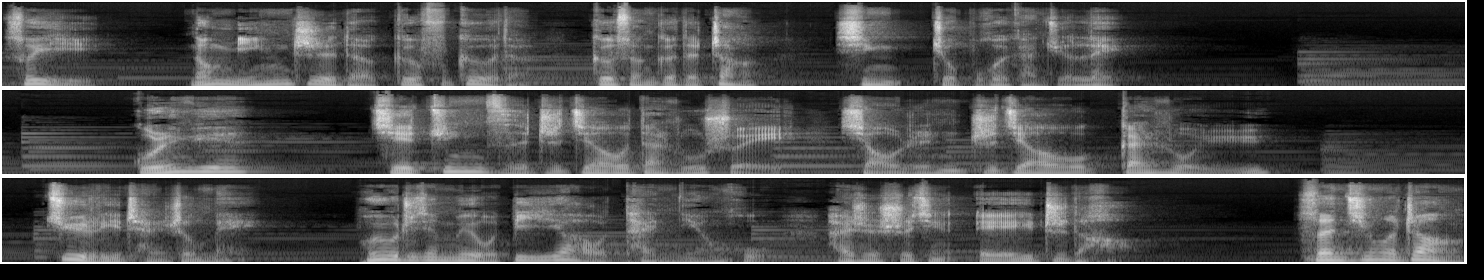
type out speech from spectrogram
所以，能明智的各付各的，各算各的账，心就不会感觉累。古人曰：“且君子之交淡如水，小人之交甘若鱼。”距离产生美，朋友之间没有必要太黏糊，还是实行 A A 制的好。算清了账，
